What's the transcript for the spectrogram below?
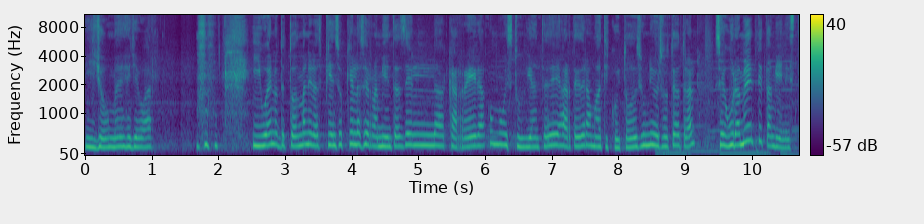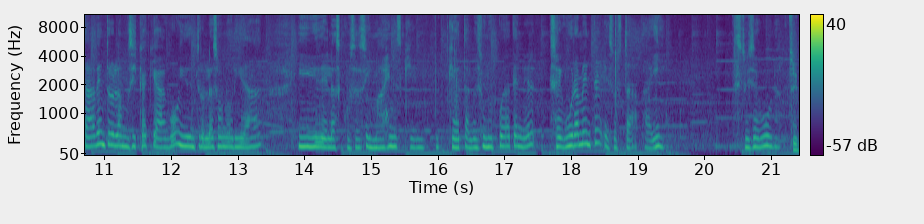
y yo me dejé llevar. y bueno, de todas maneras pienso que las herramientas de la carrera como estudiante de arte dramático y todo ese universo teatral seguramente también está dentro de la música que hago y dentro de la sonoridad y de las cosas, imágenes que, que tal vez uno pueda tener. Seguramente eso está ahí. Estoy segura. Sí,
